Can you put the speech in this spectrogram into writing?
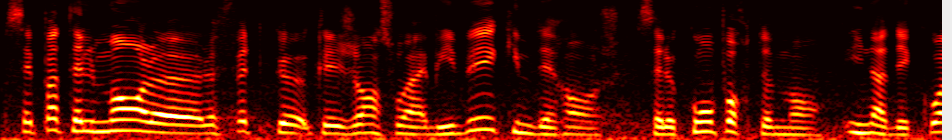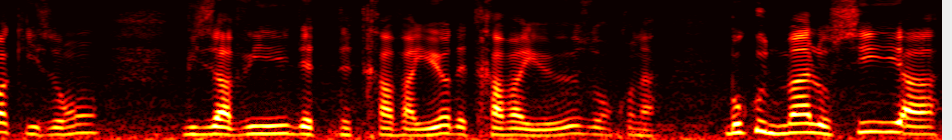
C'est pas tellement le, fait que, les gens soient imbibés qui me dérange, c'est le comportement inadéquat qu'ils ont vis-à-vis des, travailleurs, des travailleuses. Donc on a beaucoup de mal aussi à,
